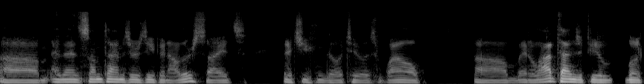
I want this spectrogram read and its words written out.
Um, and then sometimes there's even other sites that you can go to as well. Um, and a lot of times, if you look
